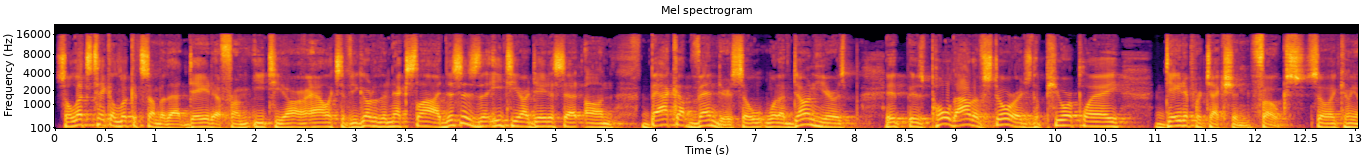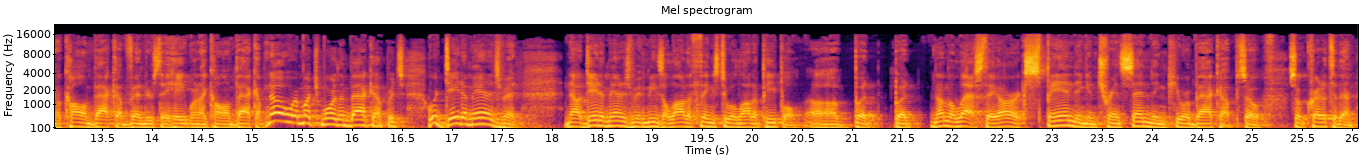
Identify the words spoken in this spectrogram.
So let's take a look at some of that data from ETR. Alex, if you go to the next slide, this is the ETR data set on backup vendors. So what I've done here is it is pulled out of storage the pure play data protection folks. So I can you know, call them backup vendors. They hate when I call them backup. No, we're much more than backup. It's, we're data management. Now, data management means a lot of things to a lot of people, uh, but but nonetheless, they are expanding and transcending pure backup. So so credit to them.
